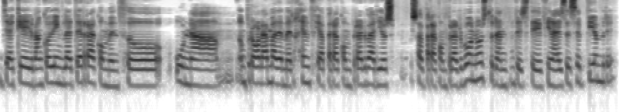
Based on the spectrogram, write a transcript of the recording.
ya que el Banco de Inglaterra comenzó un programa de emergencia para comprar varios, o sea, para comprar bonos durante, desde finales de septiembre,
